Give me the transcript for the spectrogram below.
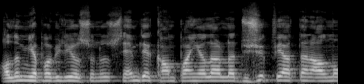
alım yapabiliyorsunuz. Hem de kampanyalarla düşük fiyattan alma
